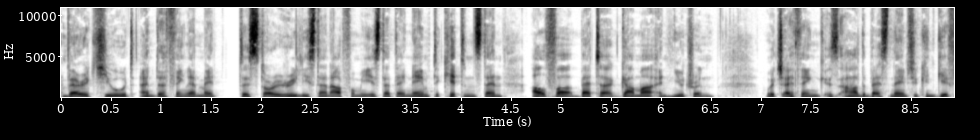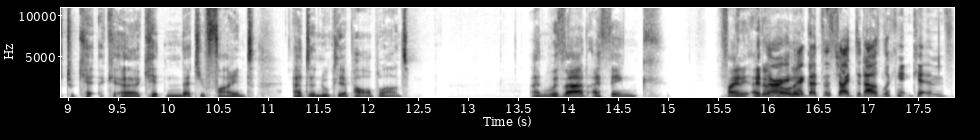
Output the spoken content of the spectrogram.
very cute. And the thing that made this story really stand out for me is that they named the kittens then Alpha, Beta, Gamma, and Neutron, which I think is are the best names you can give to ki- uh, kitten that you find at a nuclear power plant. And with that, I think finally, I don't Sorry, know, I got distracted. I was looking at kittens.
